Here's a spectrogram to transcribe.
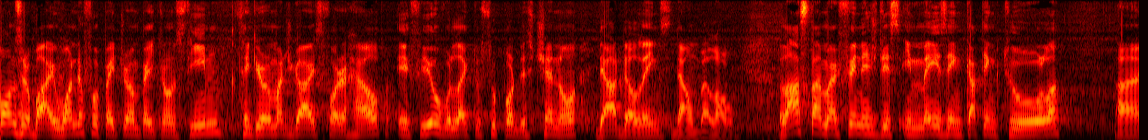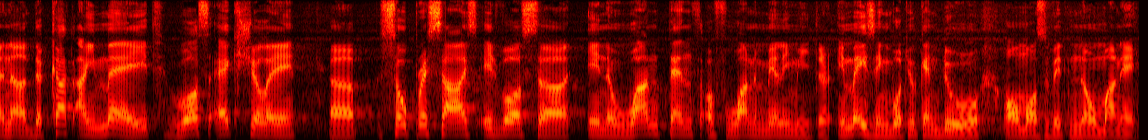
Sponsored by a wonderful Patreon patrons team. Thank you very much guys for your help. If you would like to support this channel, there are the links down below. Last time I finished this amazing cutting tool and uh, the cut I made was actually uh, so precise it was uh, in one tenth of one millimeter. Amazing what you can do almost with no money.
